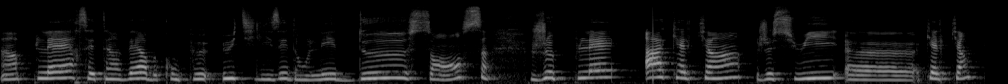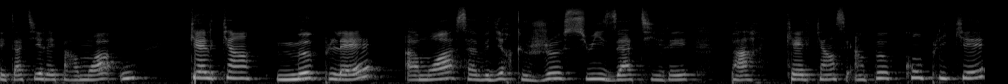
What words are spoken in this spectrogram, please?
Un plaire, c'est un verbe qu'on peut utiliser dans les deux sens. Je plais à quelqu'un, je suis euh, quelqu'un est attiré par moi ou quelqu'un me plaît à moi, ça veut dire que je suis attiré par quelqu'un. C'est un peu compliqué.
